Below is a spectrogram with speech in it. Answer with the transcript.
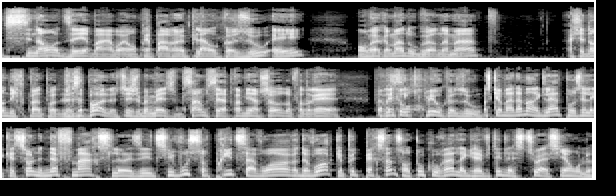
Sinon, dire, ben ouais, on prépare un plan au cas où et on recommande au gouvernement Achetez donc d'équipements de protection. Je sais pas, là, tu sais, je me mets, je me semble que c'est la première chose. Il faudrait, s'équiper au cas où. Parce que Mme Anglade posait la question le 9 mars. Là, elle dit, Étiez-vous surpris de savoir, de voir que peu de personnes sont au courant de la gravité de la situation? Là?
